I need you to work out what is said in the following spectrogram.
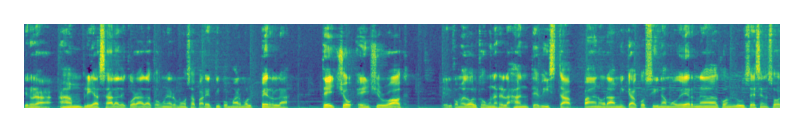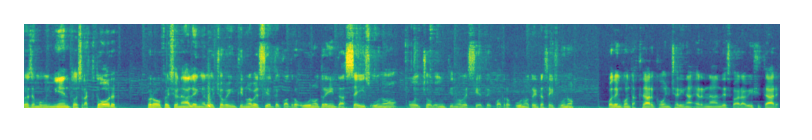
tiene una amplia sala decorada con una hermosa pared tipo mármol perla, techo en Chiroc, el comedor con una relajante vista panorámica, cocina moderna con luces, sensores de movimiento, extractor profesional en el 829-741-3061. 829-741-3061. Pueden contactar con Charina Hernández para visitar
